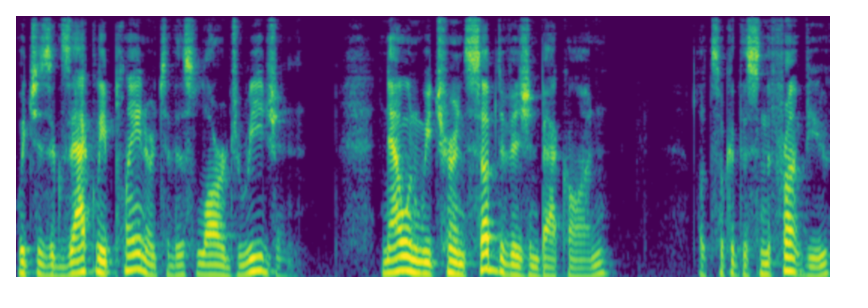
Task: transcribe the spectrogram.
which is exactly planar to this large region. Now when we turn subdivision back on, let's look at this in the front view,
